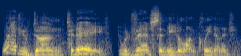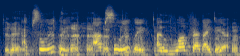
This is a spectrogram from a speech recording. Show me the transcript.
what have you done today to advance the needle on clean energy today? Absolutely, absolutely. I love that idea.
